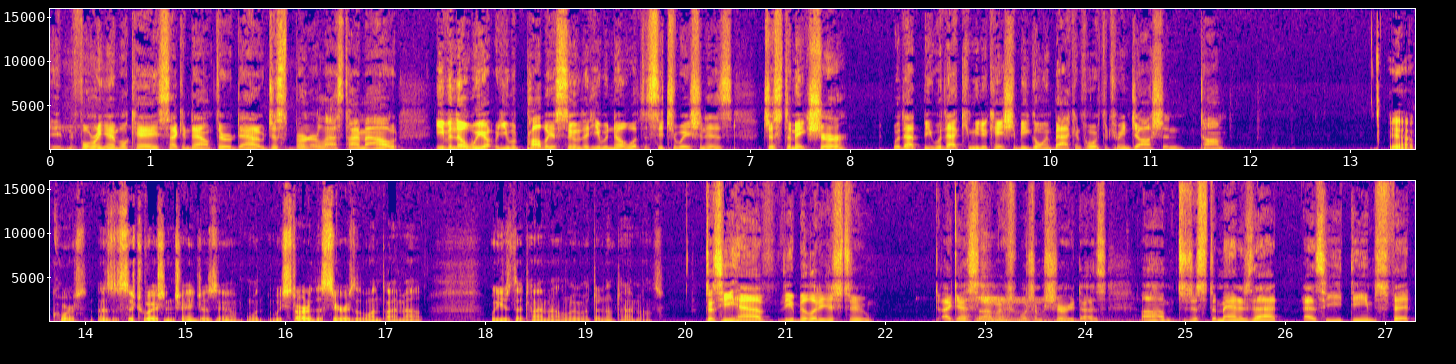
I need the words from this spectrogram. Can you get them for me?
informing him, okay, second down, third down, just burn our last time out. Even though we you would probably assume that he would know what the situation is, just to make sure. Would that be would that communication be going back and forth between Josh and Tom? Yeah, of course. As the situation changes, yeah, we- we started the series with one timeout. We used the timeout, and we went to no timeouts. Does he have the ability just to, I guess, um, which I'm sure he does, um, to just to manage that as he deems fit,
